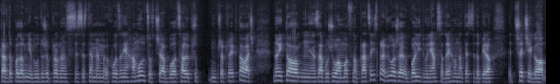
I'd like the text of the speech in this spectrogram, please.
prawdopodobnie był duży problem z systemem chłodzenia hamulców. Trzeba było cały przód przeprojektować. No i to zaburzyło mocno pracę i sprawiło, że bolid Williamsa dojechał na testy dopiero trzeciego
